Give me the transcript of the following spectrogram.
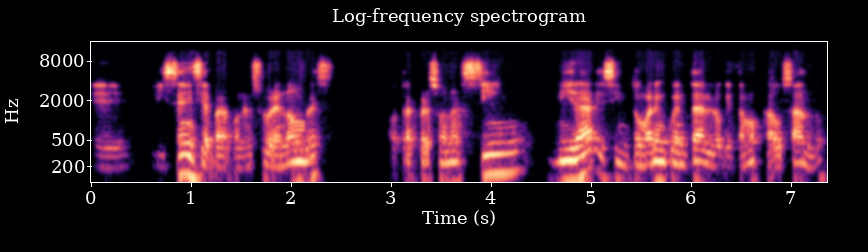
eh, licencia para poner sobrenombres a otras personas sin mirar y sin tomar en cuenta lo que estamos causando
